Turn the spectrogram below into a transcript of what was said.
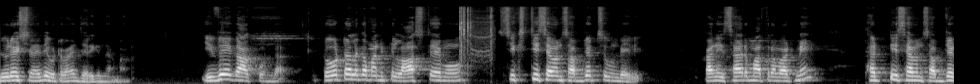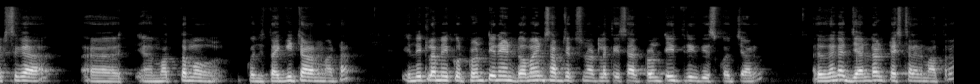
డ్యూరేషన్ అనేది ఇవ్వటం అనేది జరిగిందనమాట ఇవే కాకుండా టోటల్గా మనకి last time sixty seven subjects ఉండేవి. కానీ ఈసారి మాత్రం వాటిని థర్టీ సెవెన్ సబ్జెక్ట్స్గా మొత్తము కొంచెం తగ్గించాడనమాట ఇందులో మీకు ట్వంటీ నైన్ డొమైన్ సబ్జెక్ట్స్ ఉన్నట్లయితే ఈసారి ట్వంటీ త్రీకి తీసుకొచ్చాడు అదేవిధంగా జనరల్ టెస్ట్ అనేది మాత్రం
